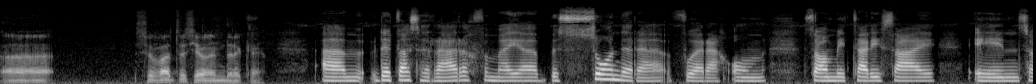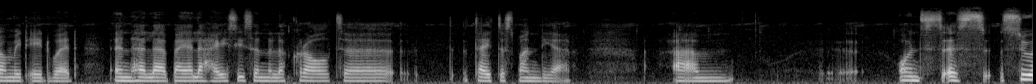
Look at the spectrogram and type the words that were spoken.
Uh so wat was jou indrukke? Ehm um, dit was regtig vir my 'n besondere voorreg om saam met Tarisai en saam met Edward in hulle by hulle huisies in hulle kraal te tyd te spandeer. Ehm um, ons is so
